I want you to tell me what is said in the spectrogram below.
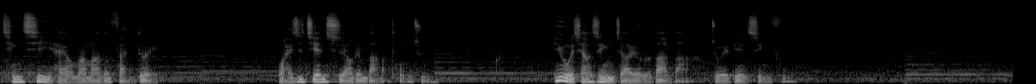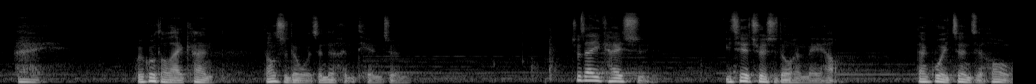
亲戚还有妈妈都反对，我还是坚持要跟爸爸同住，因为我相信只要有了爸爸，就会变幸福。唉。回过头来看，当时的我真的很天真。就在一开始，一切确实都很美好，但过一阵子后，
